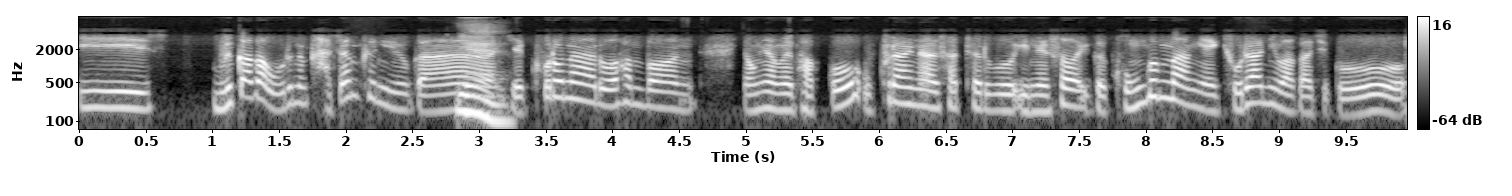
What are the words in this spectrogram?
이 물가가 오르는 가장 큰 이유가 예. 이제 코로나로 한번 영향을 받고 우크라이나 사태로 인해서 이거 공급망에 교란이 와가지고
